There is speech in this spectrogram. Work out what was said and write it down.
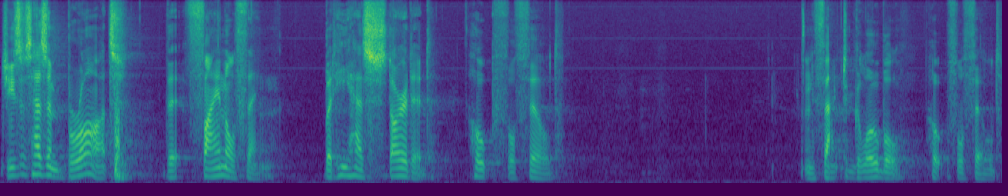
Jesus hasn't brought the final thing, but he has started hope fulfilled. In fact, global hope fulfilled.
